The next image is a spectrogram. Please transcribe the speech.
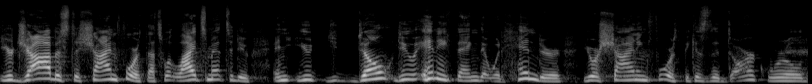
your job is to shine forth. That's what light's meant to do. And you, you don't do anything that would hinder your shining forth because the dark world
